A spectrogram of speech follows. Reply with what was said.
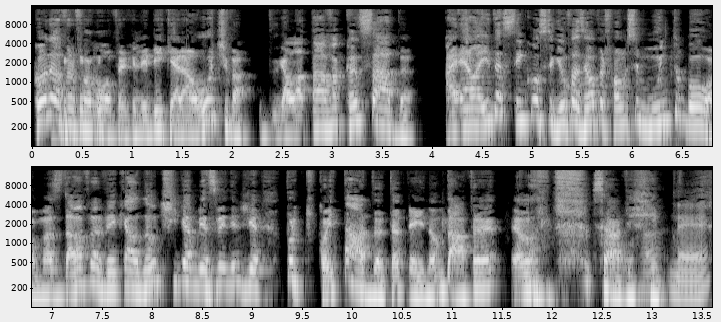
Quando ela performou Perkelebi, que era a última, ela tava cansada. Ela ainda assim conseguiu fazer uma performance muito boa, mas dava pra ver que ela não tinha a mesma energia. Porque, coitada também, não dá pra ela, sabe? Né?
